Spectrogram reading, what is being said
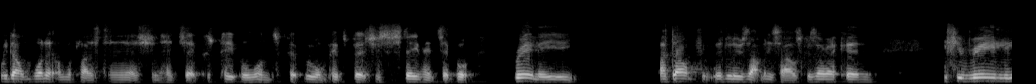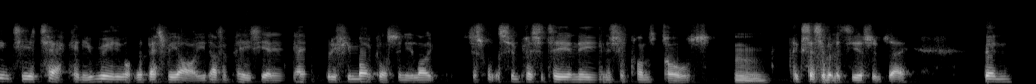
we don't want it on the PlayStation headset because people want to put, we want people to purchase a Steam headset. But really, I don't think they'd lose that many sales because I reckon if you're really into your tech and you really want the best VR, you'd have a PC anyway. But if you're Microsoft and you like just want the simplicity and the initial consoles, Mm. accessibility, I should say, then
